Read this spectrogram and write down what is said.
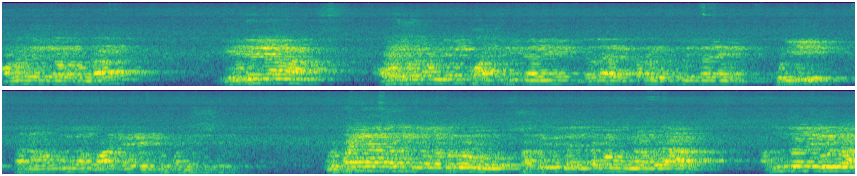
ఆలోచన కాకుండా ఏదైనా అవసరం ఉంటే పార్టీకి కానీ లేదా ఇతర వ్యక్తులు కానీ పోయి తన వంతుగా మాట్లాడే పరిస్థితి. ఉపన్యాసాలు ఇచ్చినప్పుడు సభ్యులు ఎంతమంది ఉన్నా కూడా అందరినీ కూడా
